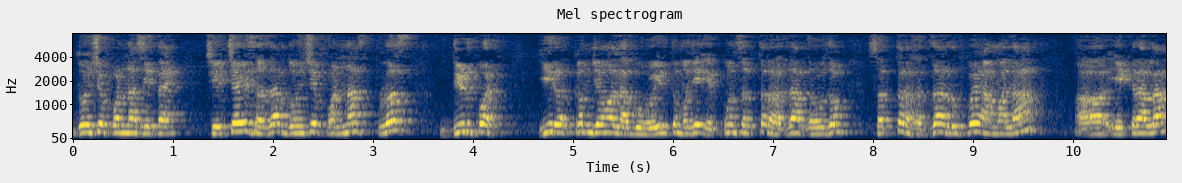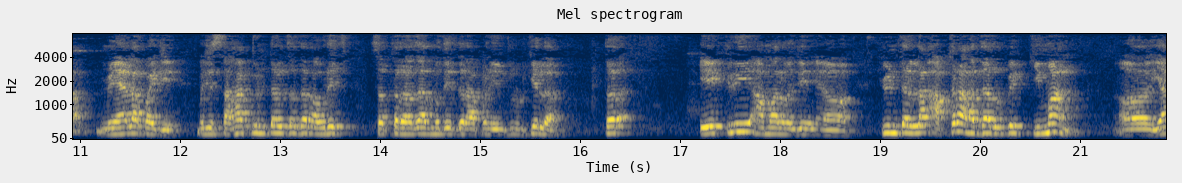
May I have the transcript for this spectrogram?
दोनशे पन्नास येत आहे. छेचाळीस हजार दोनशे पन्नास प्लस दीडपट ही रक्कम जेव्हा लागू होईल तर म्हणजे एकोणसत्तर हजार जवळजवळ सत्तर हजार रुपये आम्हाला एकराला मिळायला पाहिजे. म्हणजे सहा क्विंटलचं जर अवरेज सत्तर हजारमध्ये जर आपण इन्क्लूड केलं तर एकरी आम्हाला म्हणजे क्विंटलला अकरा हजार रुपये किमान या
